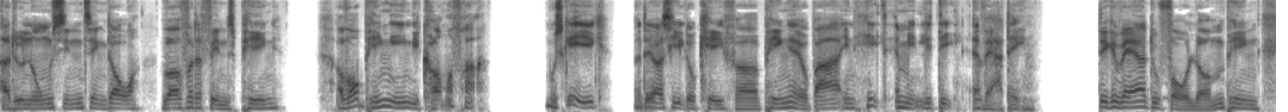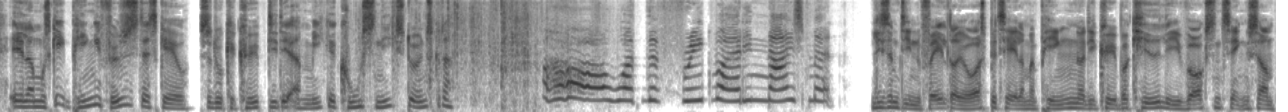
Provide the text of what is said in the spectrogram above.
Har du nogensinde tænkt over, hvorfor der findes penge? Og hvor penge egentlig kommer fra? Måske ikke, og det er også helt okay, for penge er jo bare en helt almindelig del af hverdagen. Det kan være, at du får lommepenge, eller måske penge i fødselsdagsgave, så du kan købe de der mega cool sneaks, du ønsker dig. Oh, what the freak, hvor er det nice, mand. Ligesom dine forældre jo også betaler med penge, når de køber kedelige voksenting som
